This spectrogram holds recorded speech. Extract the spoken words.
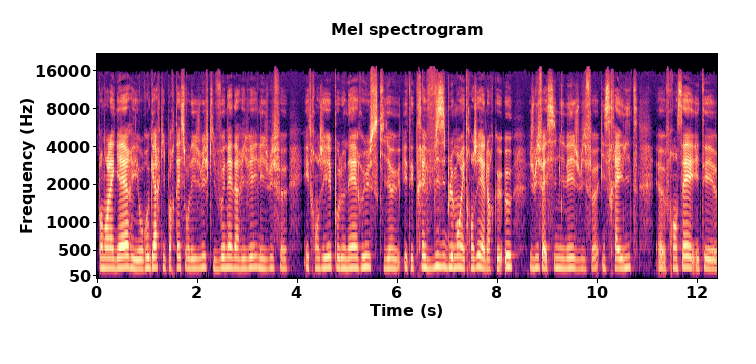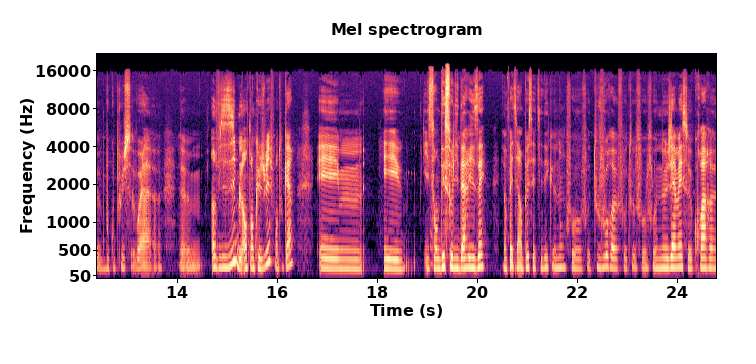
pendant la guerre et au regard qu'ils portaient sur les juifs qui venaient d'arriver les juifs euh, étrangers polonais russes qui étaient très visiblement étrangers alors que eux juifs assimilés juifs israélites français étaient beaucoup plus voilà invisibles en tant que juifs en tout cas. Et et ils s'en désolidarisaient en fait, il y a un peu cette idée que non, faut, faut toujours, euh, ne jamais se croire, euh,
